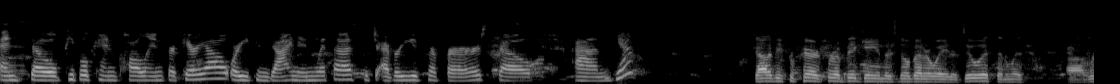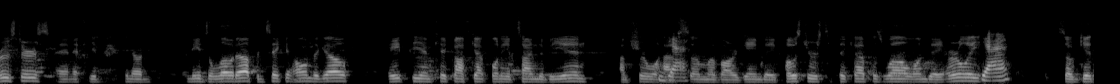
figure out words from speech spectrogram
and so people can call in for carryout or you can dine in with us, whichever you prefer. So um, yeah. Got to be prepared for a big game. There's no better way to do it than with uh, Roosters. And if you you know need to load up and take it home to go, 8 p.m. kickoff. Got plenty of time to be in. I'm sure we'll have Yes. some of our game day posters to pick up as well one day early. Yes. So get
